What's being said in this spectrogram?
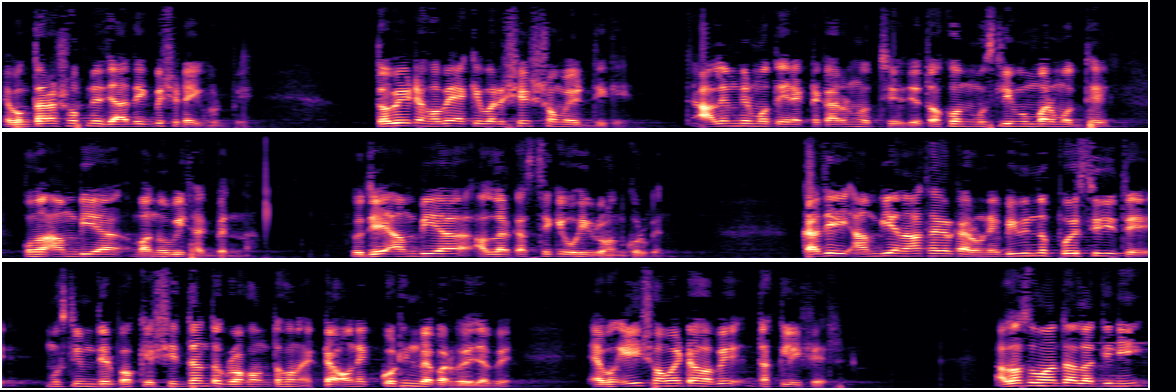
এবং তারা স্বপ্নে যা দেখবে সেটাই ঘটবে। তবে এটা হবে একেবারে শেষ সময়ের দিকে। আলেমদের মতে এর একটা কারণ হচ্ছে যে তখন মুসলিম উম্মার মধ্যে কোনো আম্বিয়া বা নবী থাকবেন না। তো যে আম্বিয়া আল্লাহর কাছ থেকে ওহি গ্রহণ করবেন। কাজেই আম্বিয়া না থাকার কারণে বিভিন্ন পরিস্থিতিতে মুসলিমদের পক্ষে সিদ্ধান্ত গ্রহণ তখন একটা অনেক কঠিন ব্যাপার হয়ে যাবে। এবং এই সময়টা হবে তাকলিফের। আল্লাহ সুহামতাল্লাহ তিনি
